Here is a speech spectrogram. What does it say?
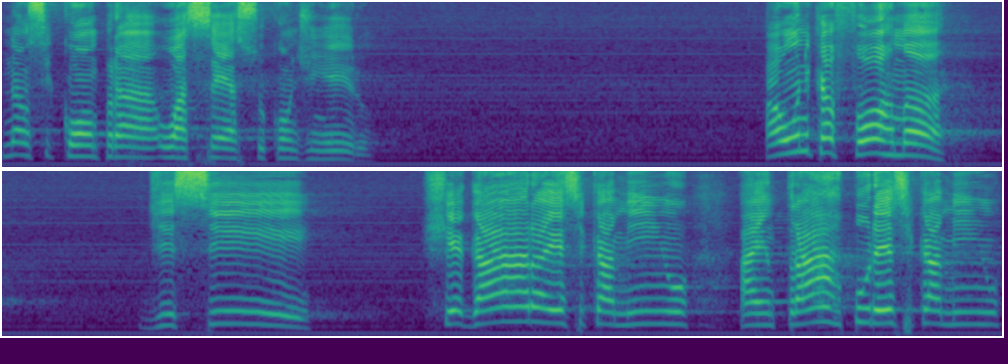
Não se compra o acesso com dinheiro. A única forma de se chegar a esse caminho, a entrar por esse caminho,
